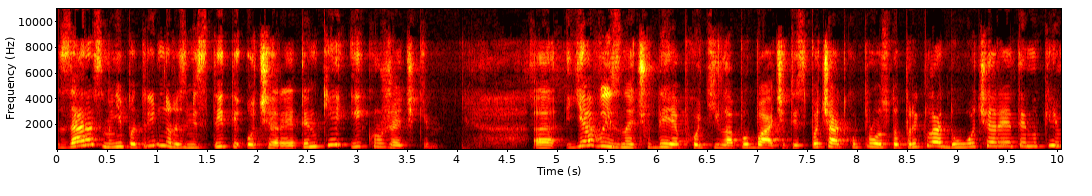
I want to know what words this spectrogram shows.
Зараз мені потрібно розмістити очеретинки і кружечки. Е, я визначу, де я б хотіла побачити. Спочатку просто прикладу очеретинки.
